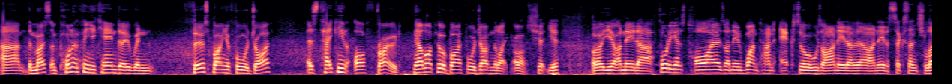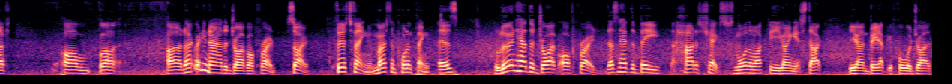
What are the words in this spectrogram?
um, the most important thing you can do when first buying your four-wheel drive is taking it off-road. Now a lot of people buy four-wheel drive and they're like, oh shit, yeah, oh yeah, I need uh, 40 inch tires, I need one ton axles, I need a, I need a six inch lift. Oh, well, Uh, I don't really know how to drive off-road. So, first thing, most important thing is learn how to drive off-road. It doesn't have to be the hardest tracks, it's more than likely you're going to get stuck, you're going to beat up your four-wheel drive,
